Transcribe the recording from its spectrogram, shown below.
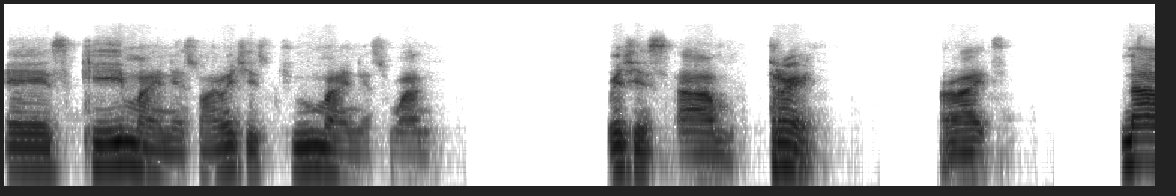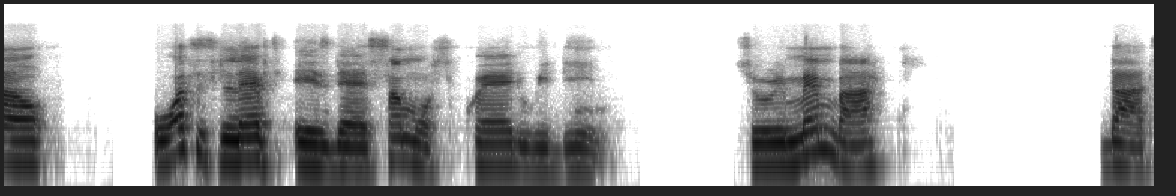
is k minus 1, which is 2 minus 1, which is um, 3. All right. Now, what is left is the sum of squared within. So remember that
